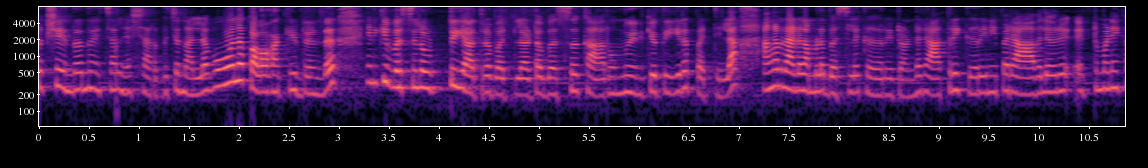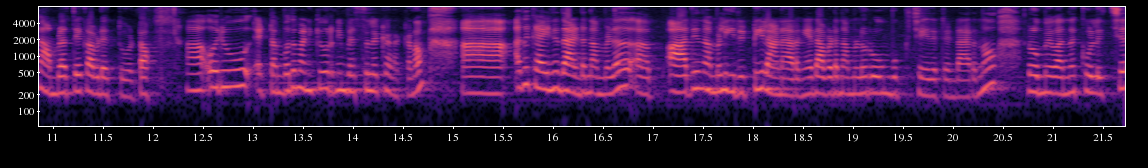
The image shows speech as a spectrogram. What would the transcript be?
പക്ഷേ എന്താണെന്ന് വെച്ചാൽ ഞാൻ ഛർദ്ദിച്ച് നല്ലപോലെ കുളമാക്കിയിട്ടുണ്ട് എനിക്ക് ബസ്സിൽ ഒട്ടും യാത്ര പറ്റില്ല കേട്ടോ. ബസ് കാറൊന്നും എനിക്ക് തീരെ പറ്റില്ല. അങ്ങനെ തന്നെ നമ്മൾ ബസ്സിൽ കയറിയിട്ടുണ്ട്. രാത്രി കയറി ഇനിയിപ്പോൾ രാവിലെ ഒരു എട്ട് മണിയൊക്കെ ആകുമ്പോഴത്തേക്ക് അവിടെ എത്തും കേട്ടോ. ഒരു എട്ടൊമ്പത് മണിക്കൂർ ഇനി ബസ്സിൽ കിടക്കണം. അത് കഴിഞ്ഞതാണ്ട് നമ്മൾ ആദ്യം നമ്മൾ ഇരുട്ടിയിലാണ് ഇറങ്ങിയത്. അവിടെ നമ്മൾ റൂം ബുക്ക് ചെയ്തിട്ടുണ്ടായിരുന്നു. റൂമിൽ വന്ന് കുളിച്ച്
